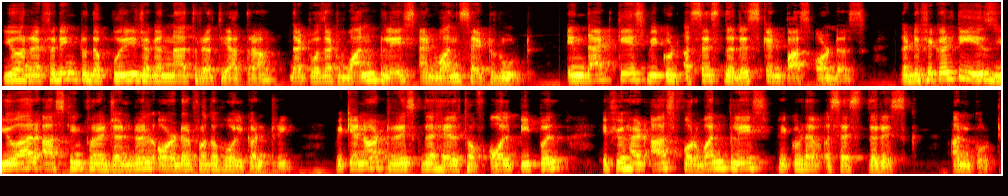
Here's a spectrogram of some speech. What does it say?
you are referring to the Puri Jagannath Rath Yatra that was at one place and one set route in that case, we could assess the risk and pass orders. The difficulty is you are asking for a general order for the whole country. We cannot risk the health of all people. If you had asked for one place, we could have assessed the risk. Unquote.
